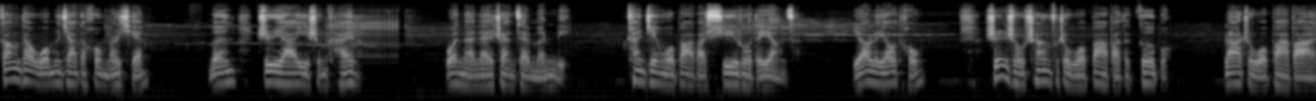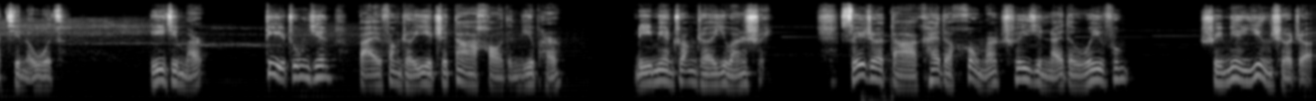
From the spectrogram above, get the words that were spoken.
刚到我们家的后门前，门吱呀一声开了。我奶奶站在门里，看见我爸爸虚弱的样子，摇了摇头，伸手搀扶着我爸爸的胳膊，拉着我爸爸进了屋子。一进门，地中间摆放着一只大号的泥盆，里面装着一碗水。随着打开的后门吹进来的微风。水面映射着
